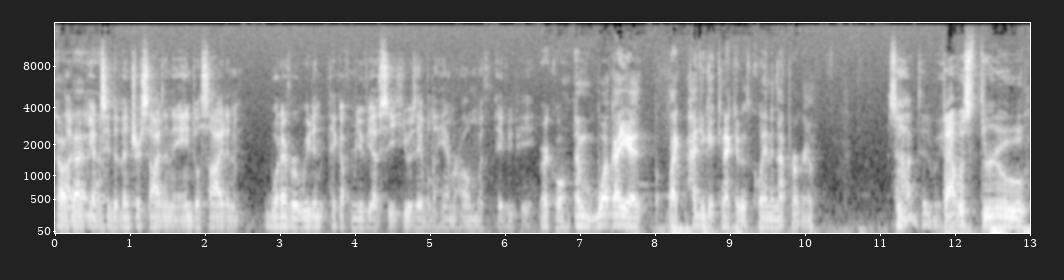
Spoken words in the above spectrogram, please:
Oh, uh, bet, you got yeah. to see the venture side and the angel side, and whatever we didn't pick up from UVFC, he was able to hammer home with AVP. Very cool. And what got you guys, like, how'd you get connected with Quinn in that program? So how did we? That was through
